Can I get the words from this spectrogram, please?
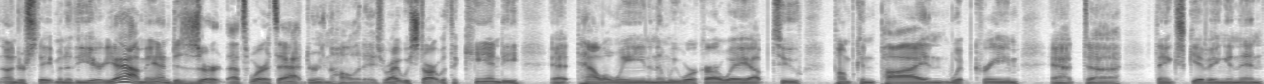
understatement of the year? Yeah, man, dessert. That's where it's at during the holidays, right? We start with the candy at Halloween, and then we work our way up to pumpkin pie and whipped cream at uh, Thanksgiving, and then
